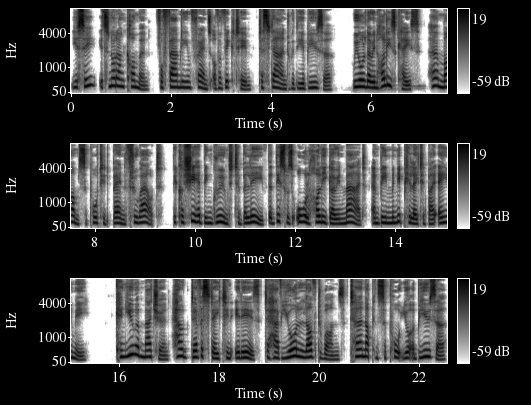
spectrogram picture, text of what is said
You see, it's not uncommon for family and friends of a victim to stand with the abuser. We all know in Holly's case, her mum supported Ben throughout because she had been groomed to believe that this was all Holly going mad and being manipulated by Amy. Can you imagine how devastating it is to have your loved ones turn up and support your abuser?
